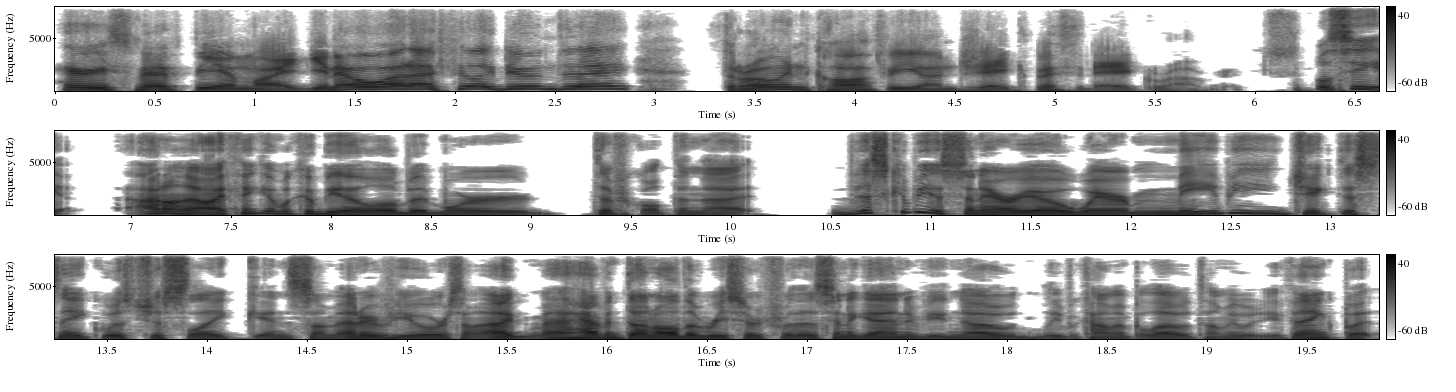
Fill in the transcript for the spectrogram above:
Harry Smith being like, you know what? I feel like doing today, throwing coffee on Jake the Snake Roberts. Well, see, I don't know. I think it could be a little bit more difficult than that. This could be a scenario where maybe Jake the Snake was just like in some interview or something. I, I haven't done all the research for this. And again, if you know, leave a comment below. Tell me what you think. But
